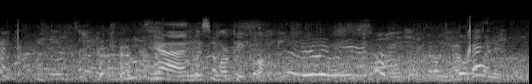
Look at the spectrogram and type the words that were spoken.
Yeah, and just more people. 이.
